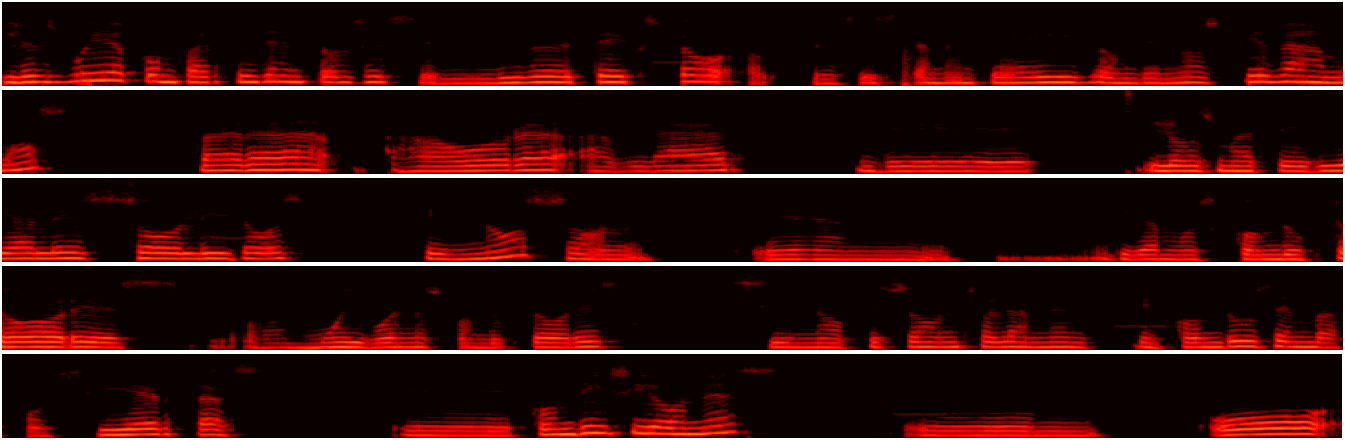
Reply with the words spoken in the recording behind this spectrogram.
les voy a compartir entonces el libro de texto ah, precisamente ahí donde nos quedamos para ahora hablar de los materiales sólidos que no son em, digamos, conductores o muy buenos conductores, sino que son solamente, conducen bajo ciertas eh, condiciones em, o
